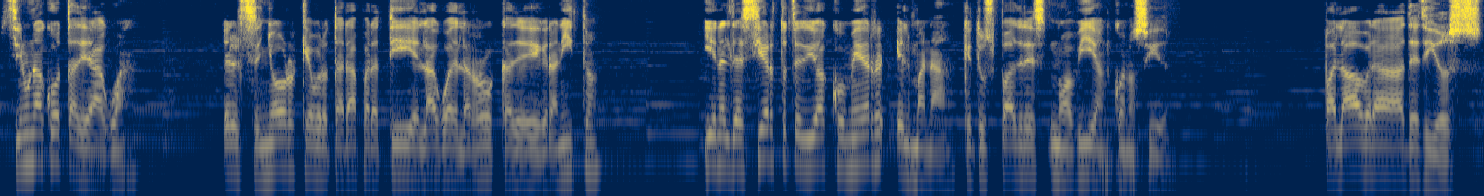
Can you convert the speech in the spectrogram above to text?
sin una gota de agua. El Señor que brotará para ti el agua de la roca de granito, y en el desierto te dio a comer el maná que tus padres no habían conocido. Palabra de Dios.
